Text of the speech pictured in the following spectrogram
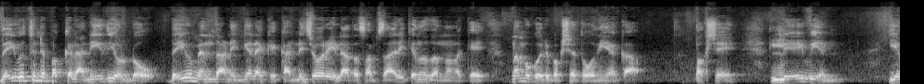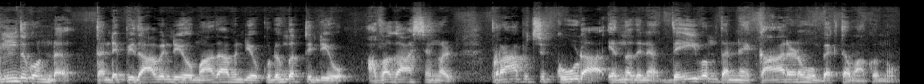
ദൈവത്തിന്റെ പക്കൽ അനീതിയുണ്ടോ? ദൈവം എന്താണ് ഇങ്ങനെയൊക്കെ കണ്ണിച്ചോരയില്ലാതെ സംസാരിക്കുന്നതെന്നൊക്കെ നമുക്കൊരു പക്ഷെ തോന്നിയേക്കാം. പക്ഷേ ലേവ്യൻ എന്തുകൊണ്ട് തന്റെ പിതാവിന്റെയോ മാതാവിന്റെയോ കുടുംബത്തിന്റെയോ അവകാശങ്ങൾ പ്രാപിച്ചു കൂടാ എന്നതിന് ദൈവം തന്നെ കാരണവും വ്യക്തമാക്കുന്നു.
